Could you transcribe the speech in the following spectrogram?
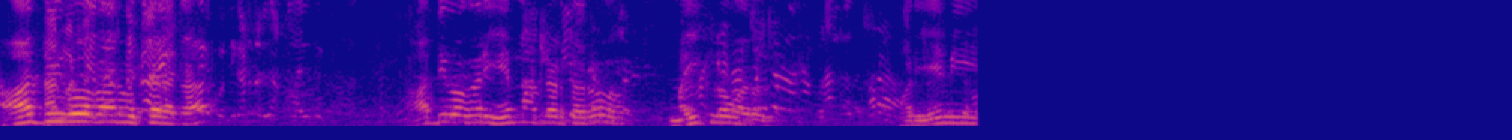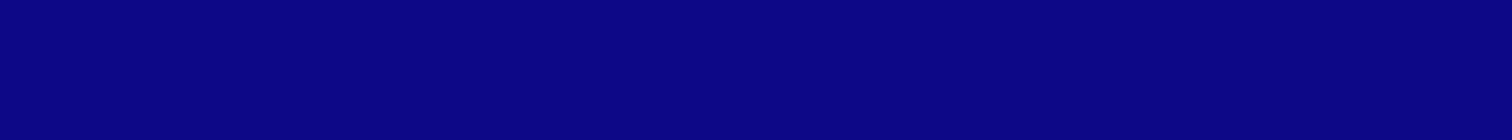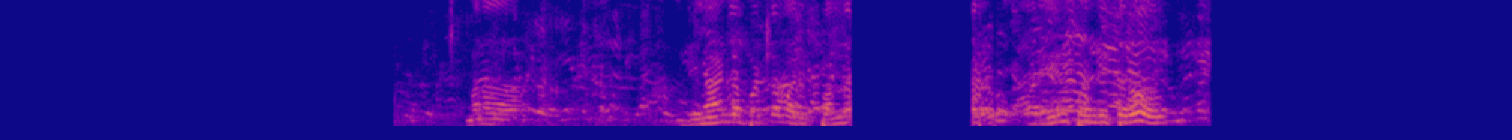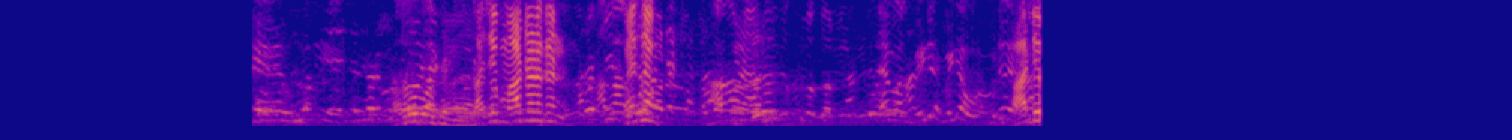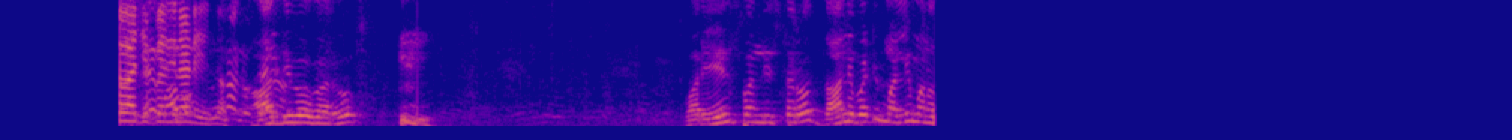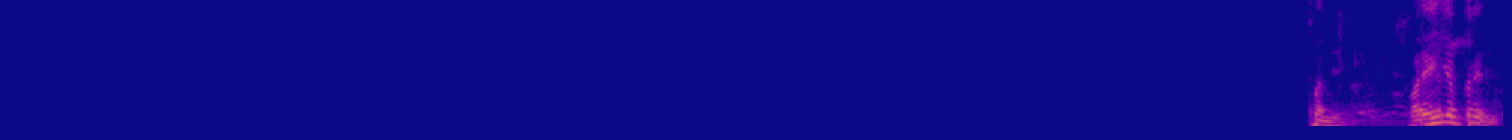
RDO గారు వచ్చారట. RDO గారు ఏం మాట్లాడతారో మైక్లో వారు. వారు ఏమి మన డిమాండ్ల పట్ల వారి స్పందన వారు ఏం స్పందిస్తారో. కాసేపు మాట్లాడకండి చెప్పేది ఆర్డీఓ గారు వారు ఏం స్పందిస్తారో దాన్ని బట్టి మళ్ళీ మనం స్పందిద్దాం వారు ఏం చెప్తారు ఇది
